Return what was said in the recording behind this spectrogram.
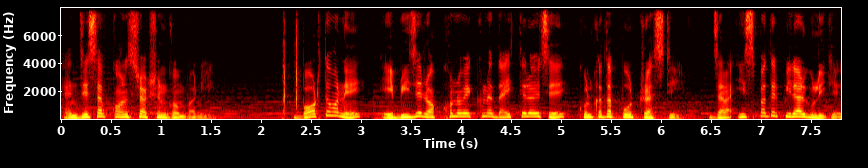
and Jessop construction company. বর্তমানে এই ব্রিজের রক্ষণাবেক্ষণের দায়িত্বে রয়েছে কলকাতা পোর্ট ট্রাস্টি যারা ইস্পাতের পিলারগুলিকে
